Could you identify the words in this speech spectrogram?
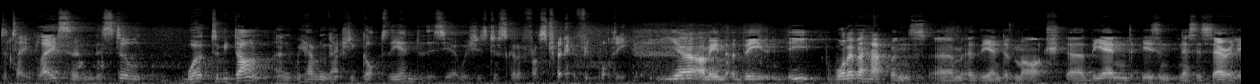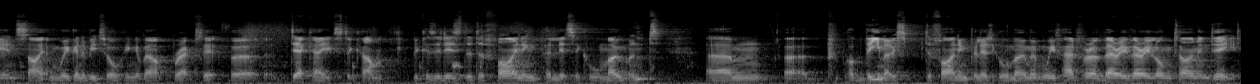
to take place, and there's still work to be done, and we haven't actually got to the end of this yet, which is just going to frustrate everybody. Yeah, I mean, the, the whatever happens um, at the end of March, uh, the end isn't necessarily in sight, and we're going to be talking about Brexit for decades to come because it is the defining political moment. Um, uh, the most defining political moment we've had for a very, very long time indeed.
